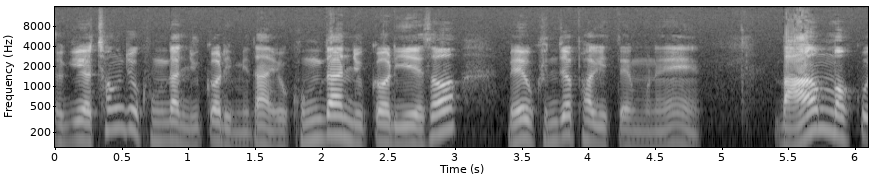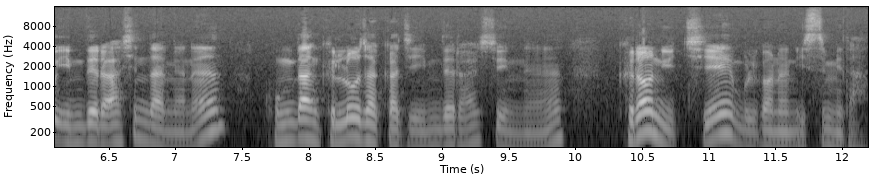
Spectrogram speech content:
여기가 청주 공단 육거리입니다. 요 공단 육거리에서 매우 근접하기 때문에 마음 먹고 임대를 하신다면은 공단 근로자까지 임대를 할 수 있는 그런 위치에 물건은 있습니다.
